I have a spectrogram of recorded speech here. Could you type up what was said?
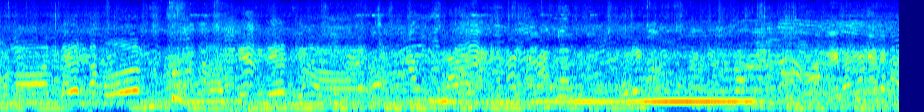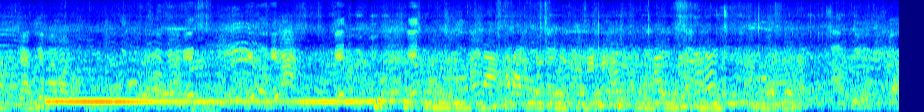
พี่เบนครับผมเอ่อพี่เบนพี่เบนเสียงหน่อยแค่เตรียมไว้ว่าหรอเฮ็ดเฮ็ดเฮ็ดเฮ็ดเฮ็ดเอาพี่ดีกว่า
